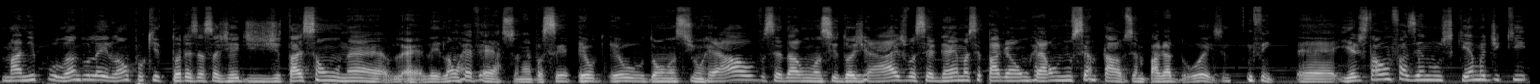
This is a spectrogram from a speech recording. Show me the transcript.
manipulando o leilão, porque todas essas redes digitais são, né, é, leilão reverso, né? Você, eu, eu dou um lance de um real, você dá um lance de dois reais, você ganha, mas você paga um real e um centavo, você não paga dois, enfim. É, e eles estavam fazendo um esquema de que,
